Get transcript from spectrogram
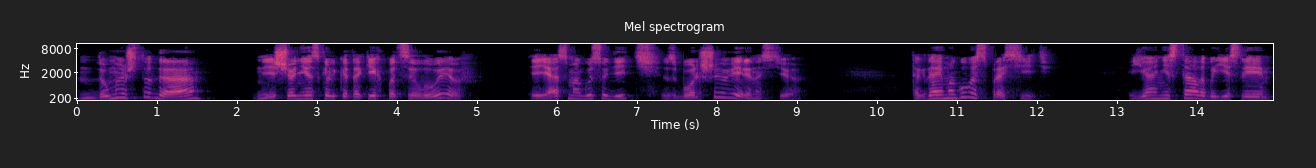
«Думаю, что да. Еще несколько таких поцелуев, и я смогу судить с большей уверенностью». «Тогда я могу вас спросить? Я не стала бы, если...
